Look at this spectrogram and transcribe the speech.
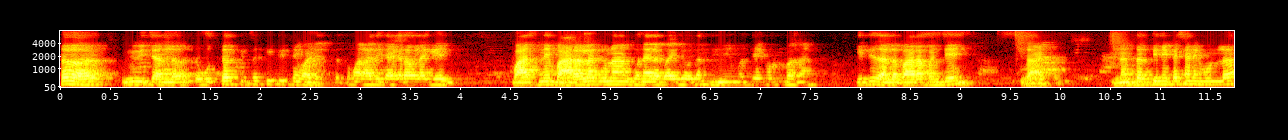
तर मी विचारलं तर उत्तर तिचं कितीने वाढेल? तर तुम्हाला आधी काय करावं लागेल? पाचने बाराला गुणा गुणायला पाहिजे होतं तिने मग ते करून बघा. किती झालं? बारा पंचे साठ. नंतर तिने कशाने गुणलं?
